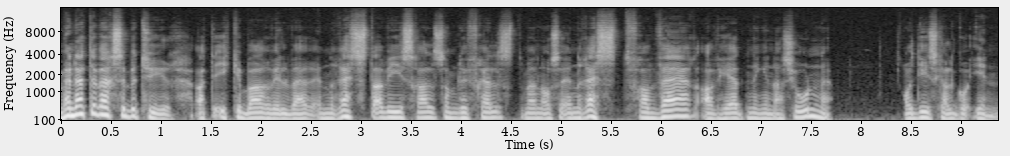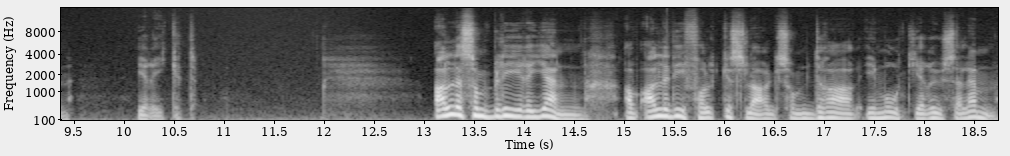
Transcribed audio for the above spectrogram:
Men dette verset betyr at det ikke bare vil være en rest av Israel som blir frelst, men også en rest fra hver av hedningenasjonene, og de skal gå inn i riket. Alle som blir igjen av alle de folkeslag som drar imot Jerusalem,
